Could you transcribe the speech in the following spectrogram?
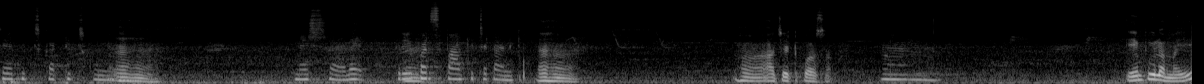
చేపించి కట్టించుకున్నాను. ఆహా, మెష్ అదే క్రీపర్స్ పాకించడానికి. ఆ, చెట్టు కోసం. ఏం పూలు అమ్మాయి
